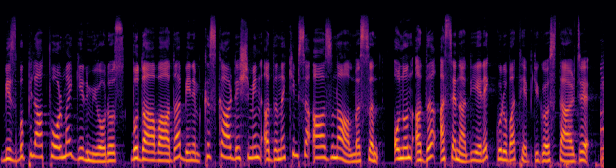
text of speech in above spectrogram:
biz bu platforma girmiyoruz. Bu davada benim kız kardeşimin adını kimse ağzına almasın. Onun adı Asena diyerek gruba tepki gösterdi. Biz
